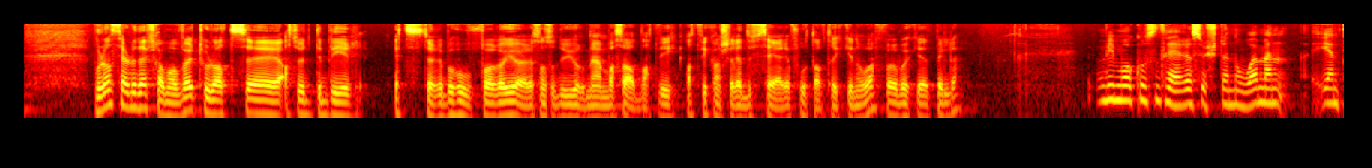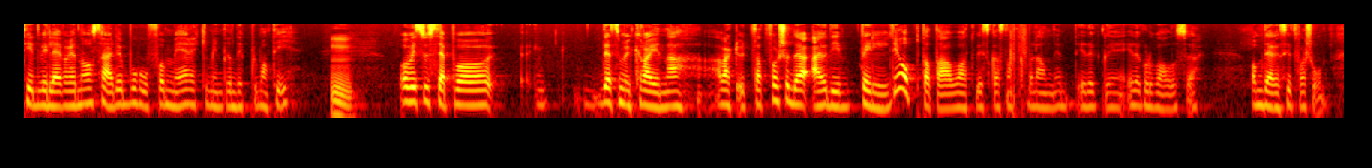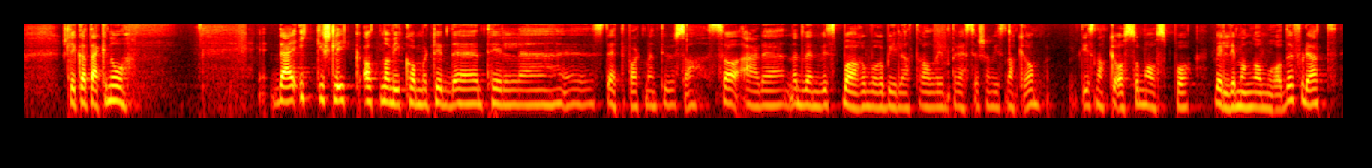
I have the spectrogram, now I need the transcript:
hvordan ser du det framover? Tror du at, eh, at det blir et større behov for å gjøre sånn som du gjorde med ambassaden? At vi, at vi kanskje reduserer fotavtrykket noe, for å bruke et bilde? Vi må konsentrere ressursene noe, men i en tid vi lever i nå, så er det jo behov for mer, ikke mindre diplomati. Og hvis du ser på det som Ukraina har vært utsatt for, så det er jo de veldig opptatt av at vi skal snakke med land i, i, det, i det globale sør om deres situasjon. Slik at det er ikke noe Det er ikke slik at når vi kommer til, til eh, State Department i USA, så er det nødvendigvis bare våre bilaterale interesser som vi snakker om. De snakker også med oss på veldig mange områder. fordi at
